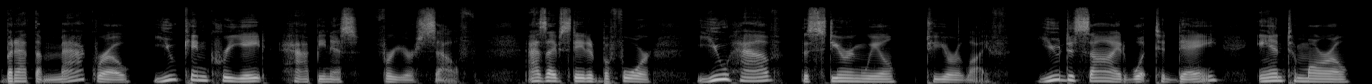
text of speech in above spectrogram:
but at the macro, you can create happiness for yourself. As I've stated before, you have the steering wheel to your life. You decide what today and tomorrow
